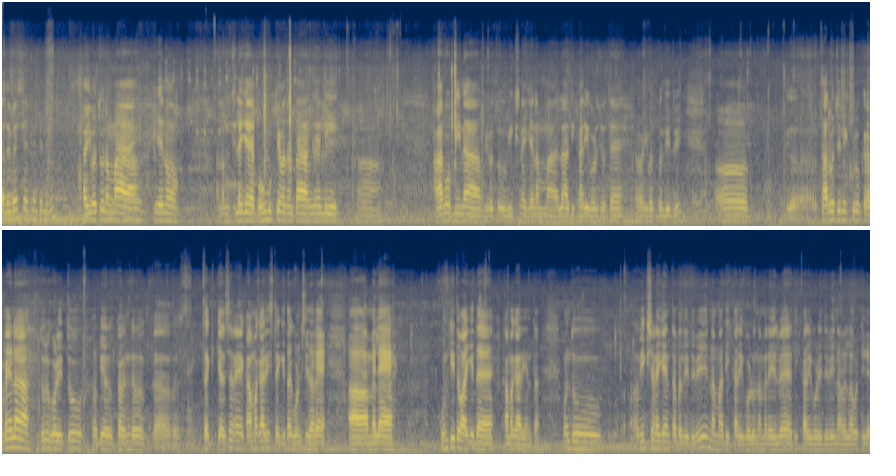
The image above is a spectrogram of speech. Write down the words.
ಅದ್ರ ಅಲ್ಲಿ ಇವತ್ತು ನಮ್ಮ ಏನು ನಮ್ಮ ಜಿಲ್ಲೆಗೆ ಬಹುಮುಖ್ಯವಾದಂಥ ಅಂಗಡಿಯಲ್ಲಿ ಆರ್ ಒ ಬಿನ ಇವತ್ತು ವೀಕ್ಷಣೆಗೆ ನಮ್ಮ ಎಲ್ಲ ಅಧಿಕಾರಿಗಳ ಜೊತೆ ಇವತ್ತು ಬಂದಿದ್ವಿ. ಸಾರ್ವಜನಿಕರು ಕ್ರಮೇಣ ದೂರುಗೊಳಿತು. ಒಂದು ಕೆಲಸ ಕಾಮಗಾರಿ ಸ್ಥಗಿತಗೊಳಿಸಿದ್ದಾರೆ ಆಮೇಲೆ ಕುಂಠಿತವಾಗಿದೆ ಕಾಮಗಾರಿ ಅಂತ. ಒಂದು ವೀಕ್ಷಣೆಗೆ ಅಂತ ಬಂದಿದ್ದೀವಿ. ನಮ್ಮ ಅಧಿಕಾರಿಗಳು, ನಮ್ಮ ರೈಲ್ವೆ ಅಧಿಕಾರಿಗಳಿದ್ದೀವಿ ನಾವೆಲ್ಲ ಒಟ್ಟಿಗೆ.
